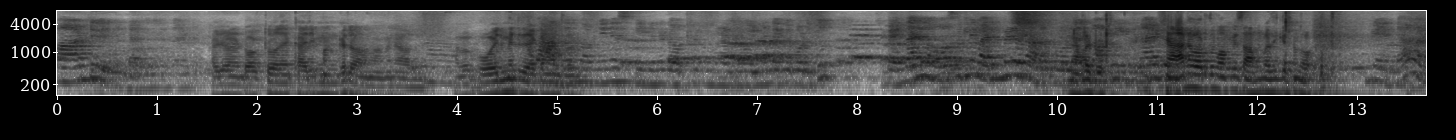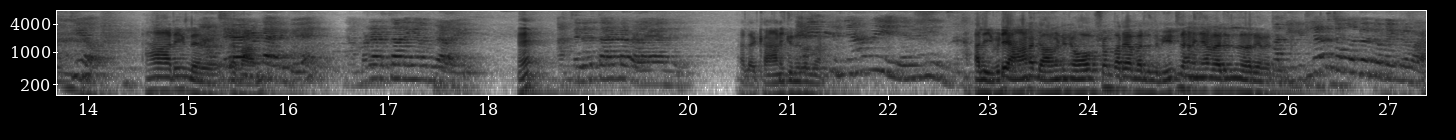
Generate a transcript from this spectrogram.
പാണ്ട് വരുന്നുണ്ടായിരുന്നു ഡോക്ടർ പറഞ്ഞ കരിമംഗലമാണ് അങ്ങനെ അപ്പൊ ഓയിൽമെന്റ് തേക്കാൻ അത് ഡോക്ടർ സ്കിന്നിന് ഡോക്ടർ കൊടുത്തു. അപ്പൊ എന്തായാലും ഹോസ്പിറ്റലിൽ വരുമ്പോഴേ നടക്കുള്ളൂ. ഞാൻ ഓർത്ത് മമ്മി സമ്മതിക്കുന്നു ഓർത്തു. ആ അറിയില്ല നമ്മുടെ അടുത്താണെങ്കിൽ അമ്മ വിളയും. ഏ? അച്ഛന്റെ അടുത്തായിട്ട് വിളയാന്ന്. അല്ല കാണിക്കുന്നില്ല അല്ല ഇവിടെ ആണല്ലോ അവന് ഓപ്ഷൻ പറയാൻ പറ്റില്ല? വീട്ടിലാണ് ഞാൻ വരുന്നത് പറയാൻ പറ്റില്ല. ആ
